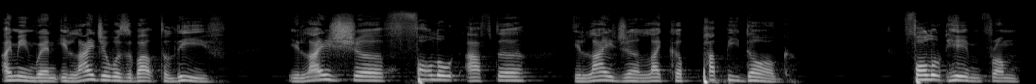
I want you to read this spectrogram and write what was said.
I mean, when Elijah was about to leave, Elisha followed after Elijah like a puppy dog, followed him from,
